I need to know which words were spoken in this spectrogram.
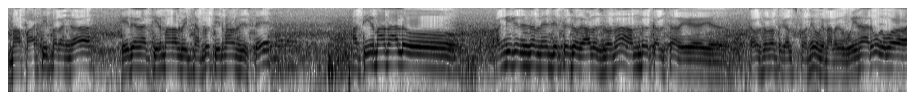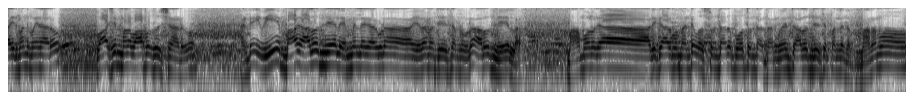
మా పార్టీ పరంగా ఏదైనా తీర్మానాలు పెట్టినప్పుడు తీర్మానం చేస్తే ఆ తీర్మానాలు అంగీకరించడం లేని చెప్పేసి ఒక ఆలోచన ఉందా అందరూ కలిసారు. కౌన్సిలర్ అంతా కలుసుకొని ఒక నలుగురు పోయినారు. ఒక ఐదు మంది పోయినారు. వాషింగ్ మళ్ళీ వాపసు వచ్చినాడు. అంటే ఇవి బాగా ఆలోచన చేయాలి. ఎమ్మెల్యే గారు కూడా ఏదైనా చేసినప్పుడు కూడా ఆలోచన చేయాలి. మామూలుగా అధికారం ఉందంటే వస్తుంటారు పోతుంటారు. దాని గురించి ఆలోచన చేసే పని లేదు. మనము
